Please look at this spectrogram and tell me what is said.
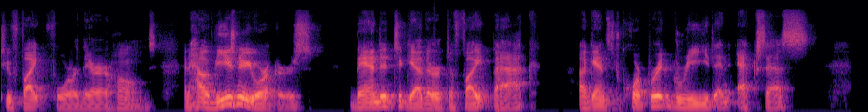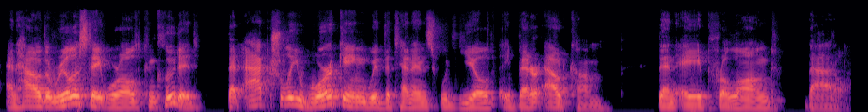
to fight for their homes, and how these New Yorkers banded together to fight back against corporate greed and excess, and how the real estate world concluded that actually working with the tenants would yield a better outcome than a prolonged battle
